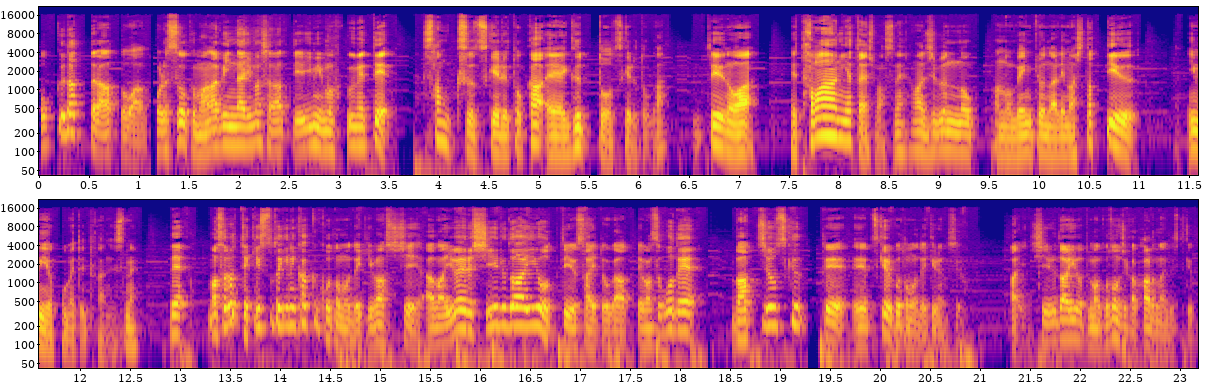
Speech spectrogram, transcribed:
僕だったらあとは、これすごく学びになりましたなっていう意味も含めて、 thanks つけるとか、えー、 good をつけるとか、っていうのは、えーたまにやったりしますね。まあ自分のあの勉強になりましたっていう意味を込めてって感じですね。で、まあ、それをテキスト的に書くこともできますし、あのいわゆる Shield.io っていうサイトがあって、まあ、そこでバッジを作って、えーつけることもできるんですよ。はい。Shield.io ってまあご存知かわからないですけど、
